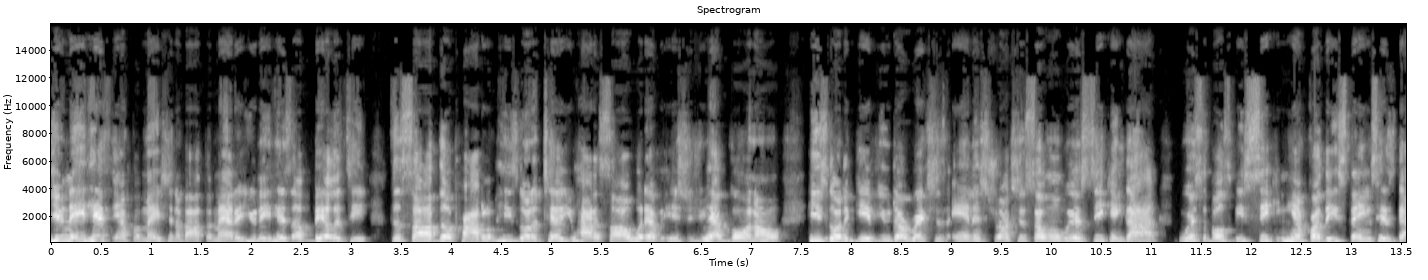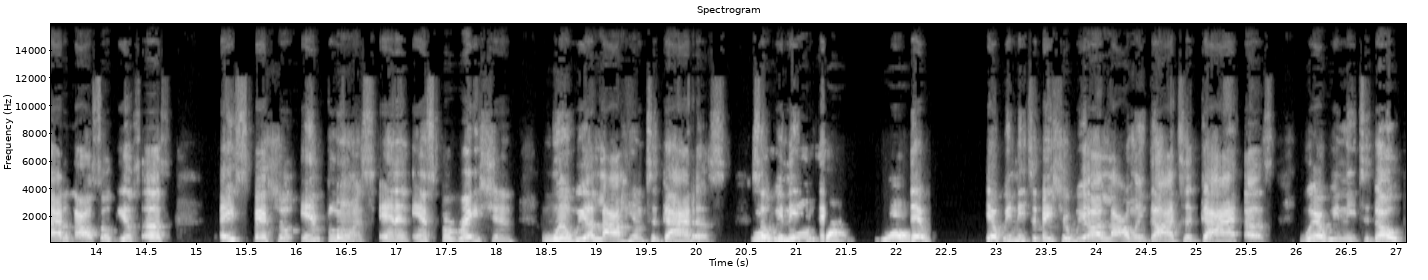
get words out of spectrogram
You need his information about the matter. You need his ability to solve the problem. He's going to tell you how to solve whatever issues you have going on. He's going to give you directions and instructions. So when we're seeking God, we're supposed to be seeking him for these things. His guidance also gives us a special influence and an inspiration when we allow him to guide us. so we need insight. yeah. that yeah, we need to make sure we are allowing God to guide us where we need to go.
